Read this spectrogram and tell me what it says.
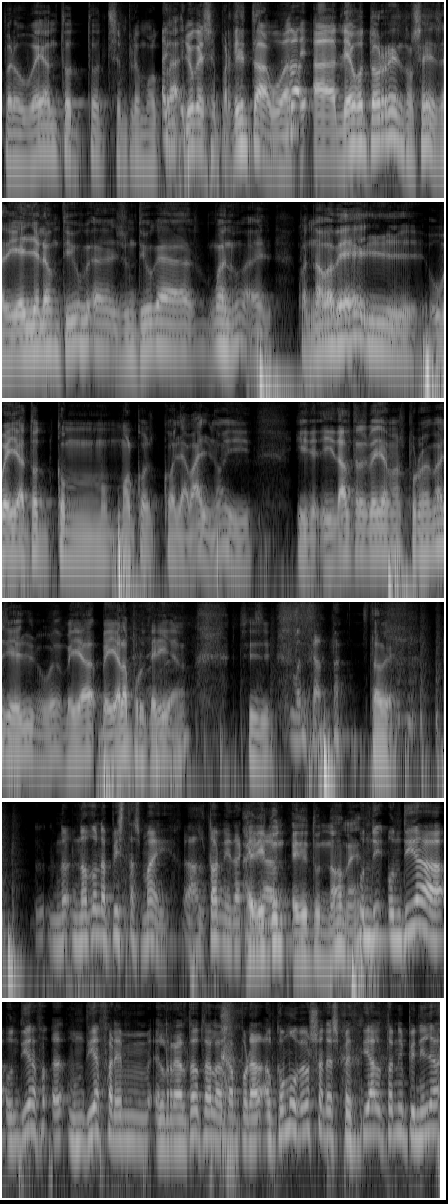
però ho veien tot, tot sempre molt clar. Jo què sé, per dir-te alguna cosa, a Diego Torres, no sé, és a dir, ell era un tio, és un tio que, bueno, ell, quan anava bé, ell ho veia tot com molt co- coll avall, no? I, i, i d'altres veien els problemes i ell bueno, veia, veia la porteria, no? Sí, sí, M'encanta. està bé. No, no dona pistes mai, el Toni He dit, un, he dit un nom, eh? Un, di un, dia, un, dia, un dia farem el Real Tot de la temporada. El Com ho veus serà especial, Toni Pinilla,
